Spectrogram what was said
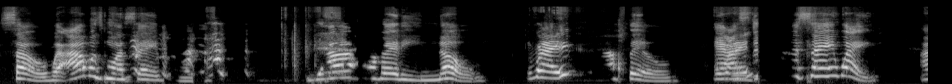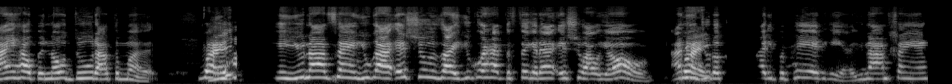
So what I was gonna say y'all already know. Right I feel. And right. I feel the same way. I ain't helping no dude out the mud. Right. You, you know what I'm saying? You got issues, like you're gonna have to figure that issue out your own. I need right. you to already prepared here. You know what I'm saying?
